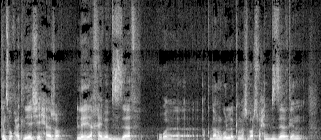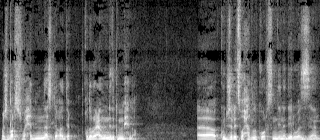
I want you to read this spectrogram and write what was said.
كانت وقعت لي شي حاجة اللي هي خايبة بزاف وأقدر نقول لك ما جبرتش واحد بزاف ديال ما جبرتش واحد الناس اللي غادي يقدروا يعاونوني ديك المحنة. آه كنت جريت واحد ال course مدينة ديال وزان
